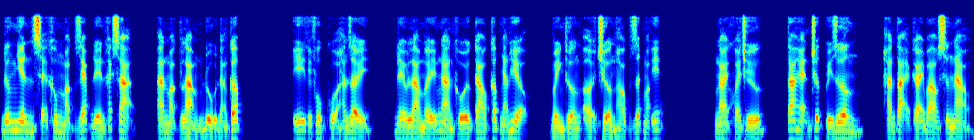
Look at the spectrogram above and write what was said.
đương nhiên sẽ không mặc dép đến khách sạn, ăn mặc làm đủ đẳng cấp y phục của hắn dày, đều là mấy ngàn khối cao cấp nhãn hiệu bình thường ở trường học rất mặc ít. Ngài khỏe chứ? Ta hẹn trước quý dương hắn tại cái bao xương nào?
